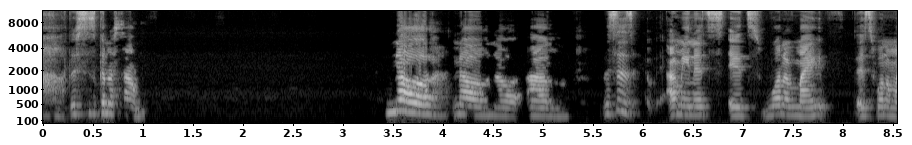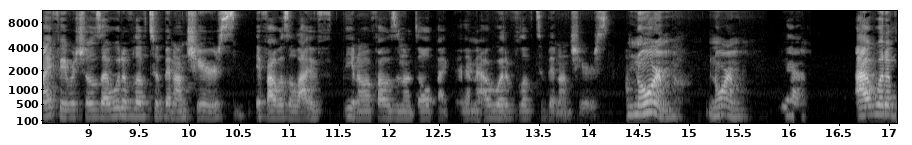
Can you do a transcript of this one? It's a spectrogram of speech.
this is gonna sound no, no, no. Um, this is, I mean, it's it's one of my it's one of my favorite shows. I would have loved to have been on Cheers if I was alive. You know, if I was an adult back then, I would have loved to have been on Cheers. Norm, Norm, yeah. I would have.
